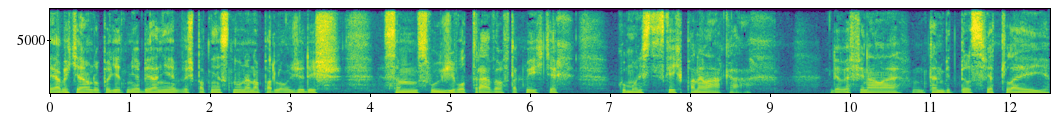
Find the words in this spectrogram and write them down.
Já bych chtěl jenom doplnit, mě by ani ve špatně snu nenapadlo, že když jsem svůj život trávil v takových těch komunistických panelákách, kde ve finále ten byt byl světlej,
